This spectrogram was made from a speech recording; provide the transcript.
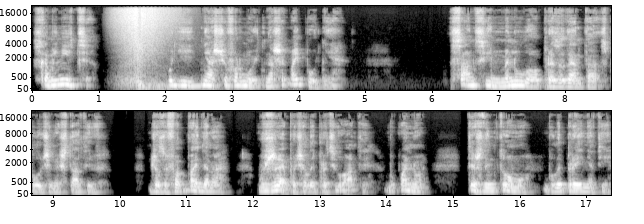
Схаменіться. Події дня, що формують наше майбутнє. Санкції минулого президента Сполучених Штатів Джозефа Байдена вже почали працювати. Буквально тиждень тому були прийняті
